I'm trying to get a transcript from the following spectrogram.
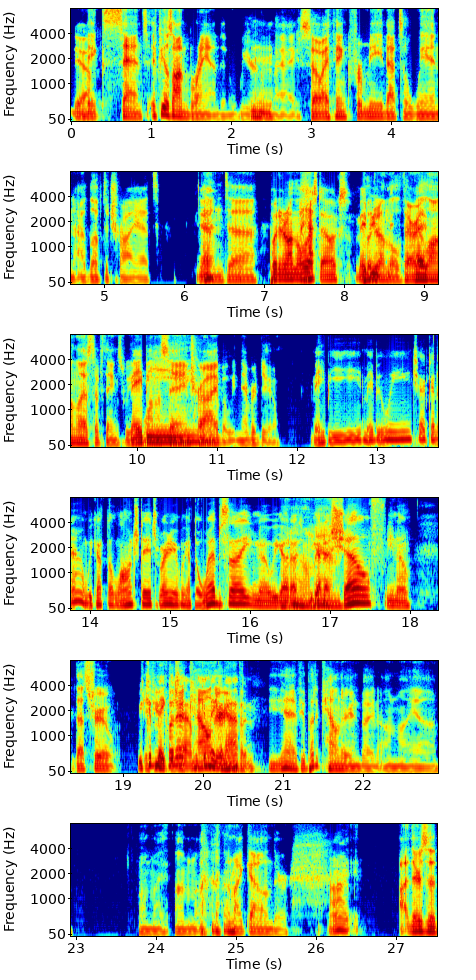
Yeah. makes sense it feels on brand in a weird Mhm. way so i think for me that's a win i'd love to try it Yeah. and uh Put it on the I list, Alex. Maybe put it on the very long list of things we want to say and try but we never do maybe maybe we check it out. We got the launch dates right here. We got the website. You know, we got a Oh, we got a shelf. You know, that's true we could make this happen. We could make calendar it invi- happen. yeah if you put a calendar invite on my uh on my on my, on my calendar All right. uh, there's a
